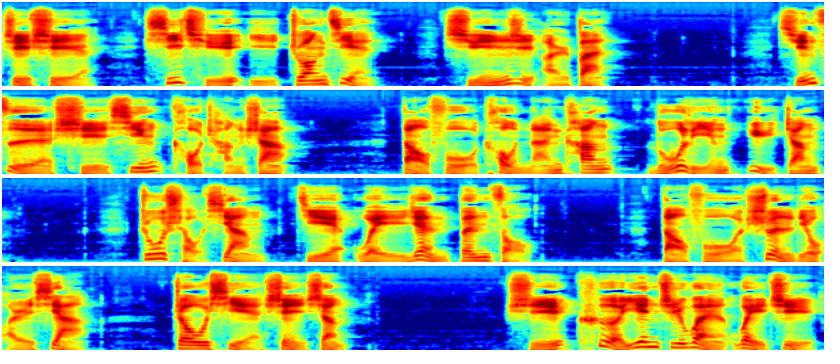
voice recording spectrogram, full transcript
至是西取以装剑，旬日而办。荀自始兴寇长沙，道父寇南康、庐陵、豫章，诸首相。皆委任奔走，道父顺流而下，周谢甚盛。时客燕之问未至，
